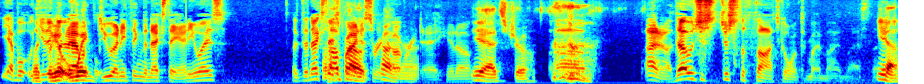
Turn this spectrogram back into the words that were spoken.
Yeah, but Like, do you think they're gonna them do anything the next day anyways? Like the next Oh, day's probably probably- just a probably recovery not. day. You know? Yeah, it's true. Um, I don't know. That was just just the thoughts going through my mind last night. yeah.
